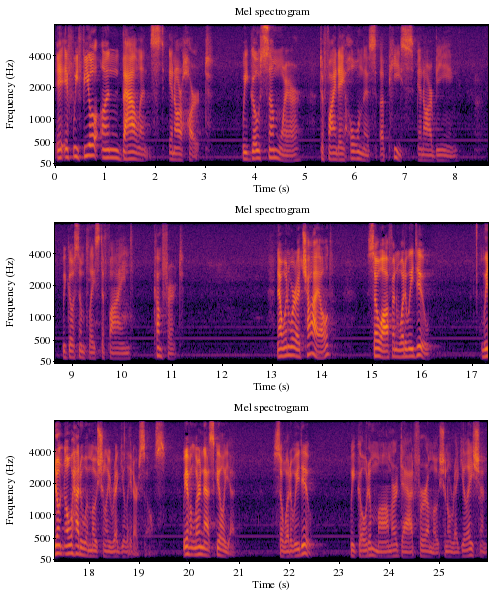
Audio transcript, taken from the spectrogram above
If we feel unbalanced in our heart, we go somewhere to find a wholeness, a peace in our being. We go someplace to find comfort. Now, when we're a child, so often what do we do? We don't know how to emotionally regulate ourselves. We haven't learned that skill yet. So, what do we do? We go to mom or dad for emotional regulation.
